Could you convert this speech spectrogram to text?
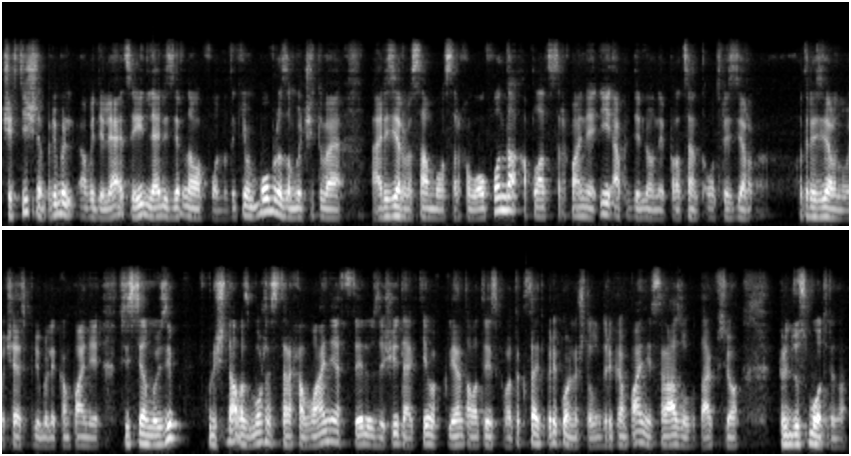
Частично прибыль выделяется и для резервного фонда. Таким образом, учитывая резервы самого страхового фонда, оплату страхования и определенный процент от, резерв, от резервного часть прибыли компании в систему ZIP, включена возможность страхования с целью защиты активов клиентов от рисков. Это, кстати, прикольно, что внутри компании сразу вот так все предусмотрено.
